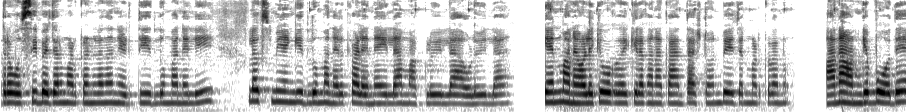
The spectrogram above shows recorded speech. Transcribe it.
ಅದ್ರ ಒಸಿ ಬೇಜಾರು ಮಾಡ್ಕೊಂಡ್ರೆ ನಾನು ಇಡ್ತಿ ಇದ್ಲು ಮನೇಲಿ. ಲಕ್ಷ್ಮಿ ಹೆಂಗಿದ್ಲು ಮನೇಲಿ ಕಳೆನೇ ಇಲ್ಲ ಮಕ್ಕಳು ಇಲ್ಲ, ಅವಳು ಇಲ್ಲ. ಏನ್ ಮನೆ ಒಳಗೆ ಹೋಗಬೇಕಿಲ್ಲ ಕನಕ ಅಂತ ಅಷ್ಟೊಂದು ಬೇಜಾರು ಮಾಡ್ಕೊಳನು. ನಾನು ಅವನಿಗೆ ಬೋದೆ.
